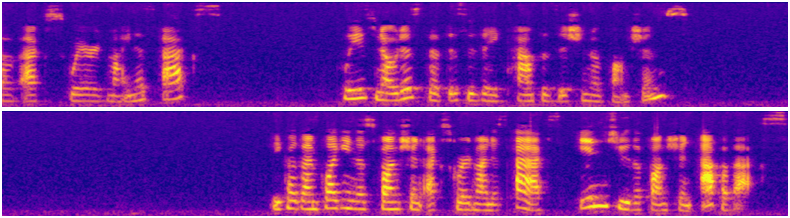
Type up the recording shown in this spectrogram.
of x squared minus x. Please notice that this is a composition of functions. Because I'm plugging this function x squared minus x into the function f of x.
